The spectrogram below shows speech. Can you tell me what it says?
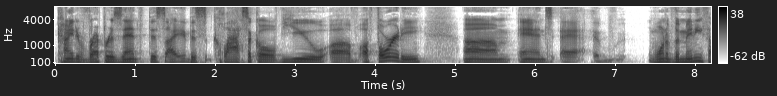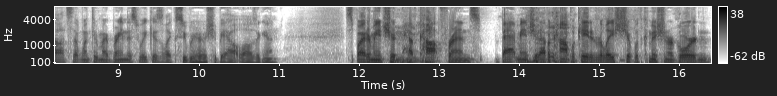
kind of represent this this classical view of authority. Um, and uh, one of the many thoughts that went through my brain this week is like superheroes should be outlaws again. Spider Man shouldn't have cop friends. Batman should have a complicated relationship with Commissioner Gordon.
